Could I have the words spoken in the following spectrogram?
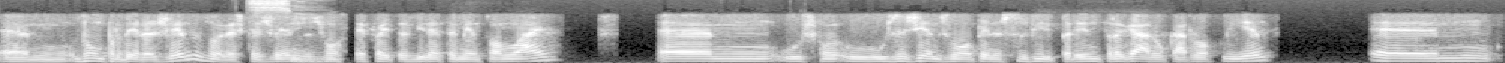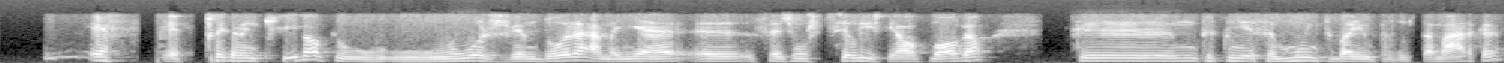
um, vão perder as vendas, uma vez que as vendas Sim. vão ser feitas diretamente online. Um, os, os, agentes vão apenas servir para entregar o carro ao cliente. Um, é, é, perfeitamente possível que o, o hoje vendedor amanhã uh, seja um especialista em automóvel que, que, conheça muito bem o produto da marca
